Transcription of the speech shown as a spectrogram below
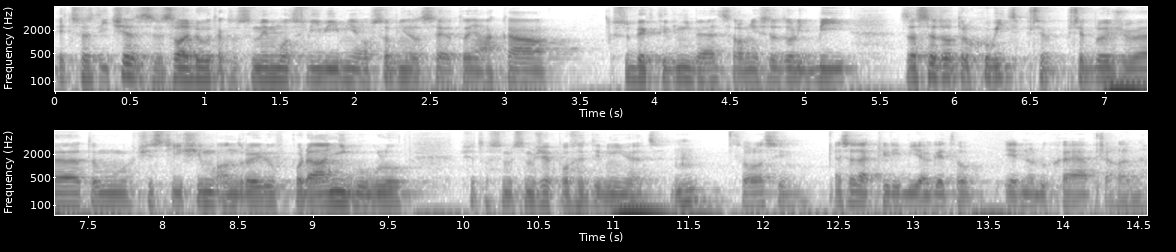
I co se týče vzhledu, tak to se mi moc líbí. Mně osobně zase je to nějaká subjektivní věc, ale mně se to líbí. Zase to trochu víc při, přibližuje tomu čistějšímu Androidu v podání Google, že to si myslím, že je pozitivní věc. Mhm. Souhlasím. Mně se taky líbí, jak je to jednoduché a přehledné.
